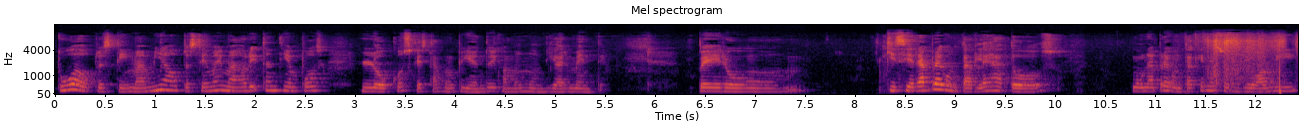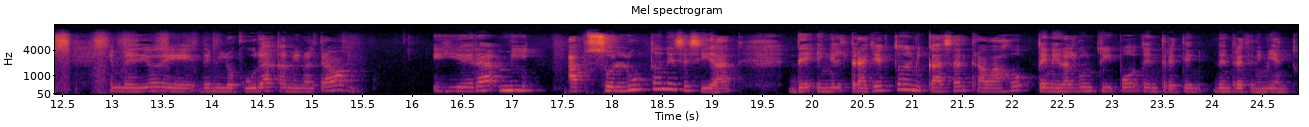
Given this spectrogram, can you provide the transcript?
tu autoestima, mi autoestima y más ahorita en tiempos locos que estamos viviendo, digamos, mundialmente. Pero quisiera preguntarles a todos una pregunta que me surgió a mí en medio de, de mi locura camino al trabajo. Y era mi absoluta necesidad de en el trayecto de mi casa al trabajo tener algún tipo de, de entretenimiento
